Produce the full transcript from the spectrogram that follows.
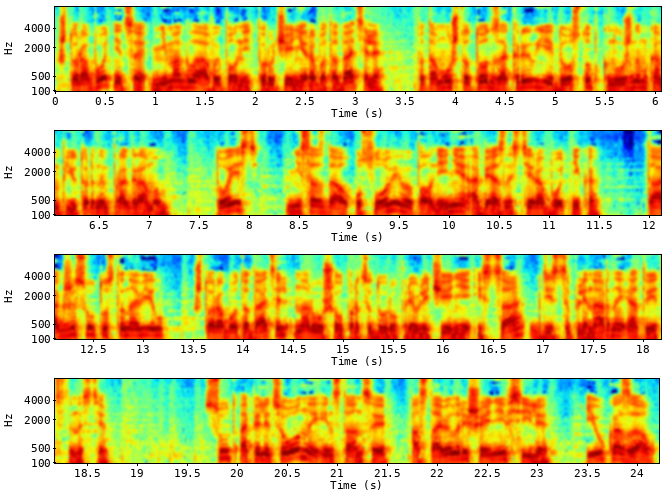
что работница не могла выполнить поручение работодателя, потому что тот закрыл ей доступ к нужным компьютерным программам, то есть не создал условий выполнения обязанностей работника. Также суд установил, что работодатель нарушил процедуру привлечения истца к дисциплинарной ответственности. Суд апелляционной инстанции оставил решение в силе и указал,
